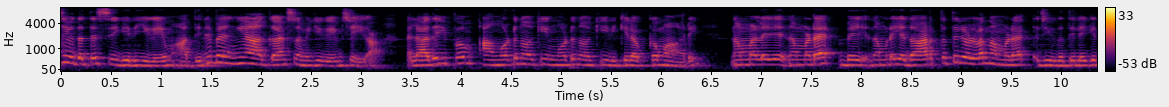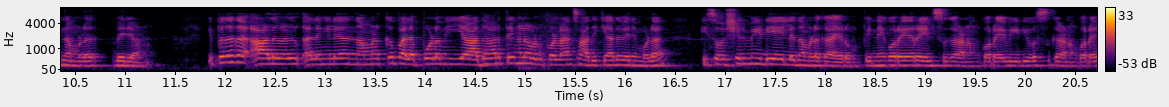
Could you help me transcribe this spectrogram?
ജീവിതത്തെ സ്വീകരിക്കുകയും അതിനെ ഭംഗിയാക്കാൻ ശ്രമിക്കുകയും ചെയ്യുക. അല്ലാതെ ഇപ്പം അങ്ങോട്ട് നോക്കി ഇങ്ങോട്ട് നോക്കി ഇരിക്കലൊക്കെ മാറി നമ്മളിൽ നമ്മുടെ നമ്മുടെ യഥാർത്ഥത്തിലുള്ള നമ്മുടെ ജീവിതത്തിലേക്ക് നമ്മൾ വരികയാണ്. ഇപ്പോഴത്തെ ആളുകൾ അല്ലെങ്കിൽ നമ്മൾക്ക് പലപ്പോഴും ഈ യാഥാർത്ഥ്യങ്ങളെ ഉൾക്കൊള്ളാൻ സാധിക്കാതെ വരുമ്പോൾ ഈ സോഷ്യൽ മീഡിയയിൽ നമ്മൾ കയറും. പിന്നെ കുറേ റീൽസ് കാണും കുറേ വീഡിയോസ് കാണും കുറേ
